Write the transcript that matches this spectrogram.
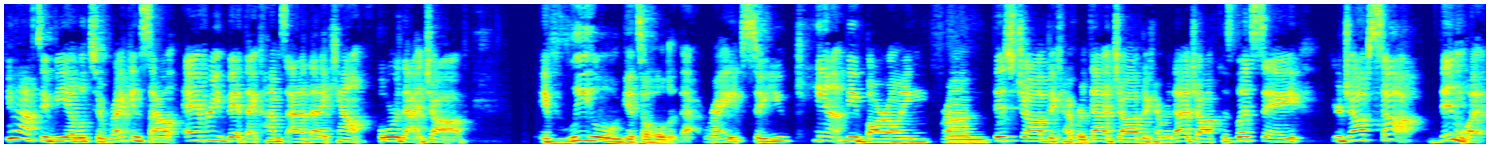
you have to be able to reconcile every bit that comes out of that account for that job. If legal gets a hold of that, right? So you can't be borrowing from this job to cover that job to cover that job. Because let's say your job stopped. Then what?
